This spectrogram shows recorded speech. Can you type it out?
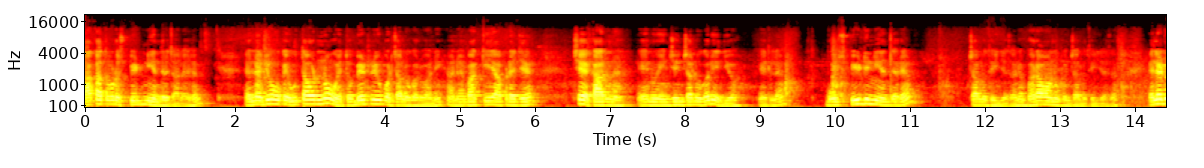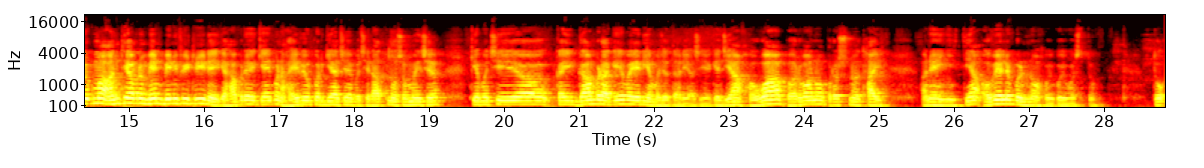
તાકાતવાળું સ્પીડની અંદર ચાલે છે. એટલે જો કંઈ ઉતાવળ ન હોય તો બેટરી ઉપર ચાલુ કરવાની અને બાકી આપણે જે છે કારને એનું એન્જિન ચાલુ કરી દો એટલે બહુ સ્પીડની અંદર એ ચાલુ થઈ જશે અને ભરાવાનું પણ ચાલુ થઈ જશે. એટલે ટૂંકમાં આનાથી આપણે મેઇન બેનિફિટ એ રહી કે આપણે ક્યાંય પણ હાઈવે ઉપર ગયા છે, પછી રાતનો સમય છે, કે પછી કંઈ ગામડા કે એવા એરિયામાં જતા રહ્યા છીએ કે જ્યાં હવા ભરવાનો પ્રશ્ન થાય અને ત્યાં અવેલેબલ ન હોય કોઈ વસ્તુ, તો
